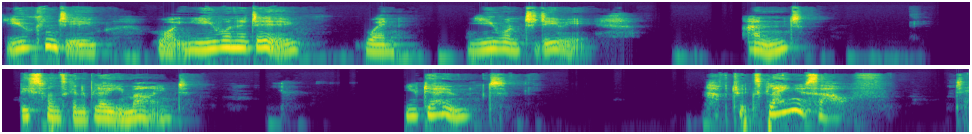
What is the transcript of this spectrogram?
You can do what you want to do when you want to do it. And this one's going to blow your mind. You don't have to explain yourself to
